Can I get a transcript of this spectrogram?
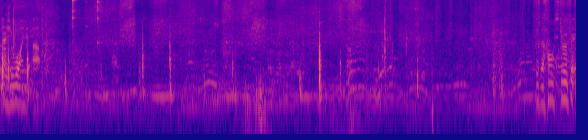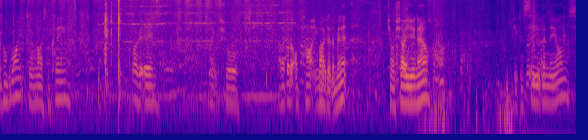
as you wind it up. Give the holster a bit of a wipe, it's all nice and clean. Plug it in, make sure. And I've got it on party mode at the minute, which I'll show you now. If you can see the neons.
